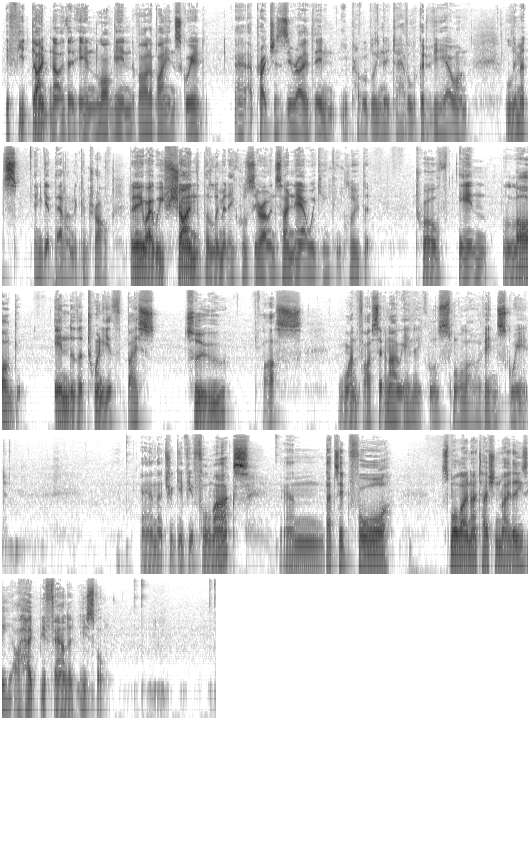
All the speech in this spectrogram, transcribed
if you don't know that n log n divided by n squared uh, approaches zero, then you probably need to have a look at a video on limits and get that under control. But anyway, we've shown that the limit equals zero, and so now we can conclude that 12n log n to the 20th base 2 plus 1570n equals small o of n squared. And that should give you full marks. And that's it for Small O notation made easy. I hope you found it useful.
